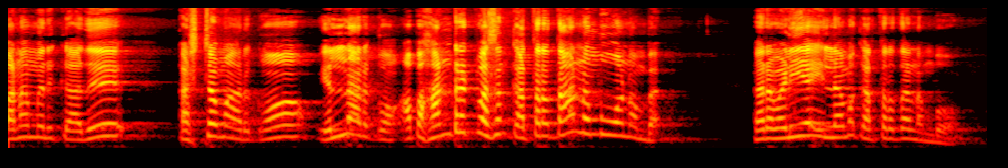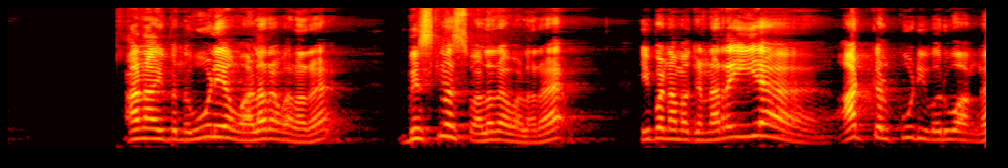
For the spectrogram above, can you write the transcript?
பணம் இருக்காது கஷ்டமாக இருக்கும் எல்லாம் இருக்கும். அப்போ ஹண்ட்ரட் பர்சன்ட் கத்தரை தான் நம்புவோம் நம்ம. வேறு வழியே இல்லாமல் கத்தரை தான் நம்புவோம். ஆனால் இப்போ இந்த ஊழியம் வளர வளர பிஸ்னஸ் வளர வளர இப்போ நமக்கு நிறைய ஆட்கள் கூடி வருவாங்க.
